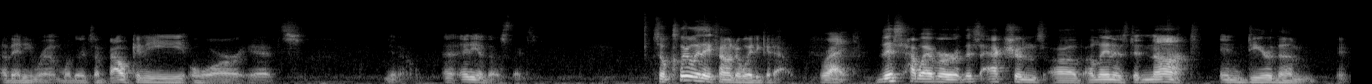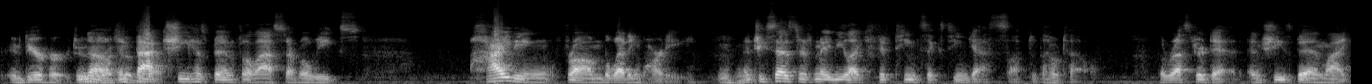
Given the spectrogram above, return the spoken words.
of any room, whether it's a balcony or it's, you know, any of those things. So clearly, they found a way to get out. right. This, however, this actions of Elena's did not endear them, endear her to the No, rest in fact, she has been for the last several weeks hiding from the wedding party. Mhm. And she says there's maybe like 15, 16 guests left at the hotel. The rest are dead. And she's been like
